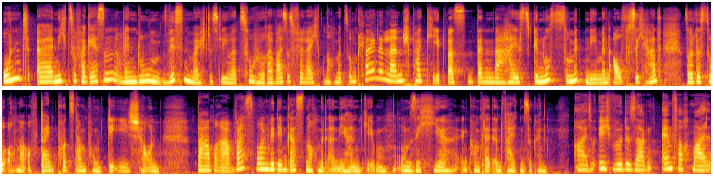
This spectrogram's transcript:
Und äh, nicht zu vergessen, wenn du wissen möchtest, lieber Zuhörer, was es vielleicht noch mit so einem kleinen Lunchpaket, was dann da heißt Genuss zum Mitnehmen auf sich hat, solltest du auch mal auf deinpotsdam.de schauen. Barbara, was wollen wir dem Gast noch mit an die Hand geben, um sich hier komplett entfalten zu können? Also ich würde sagen, einfach mal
